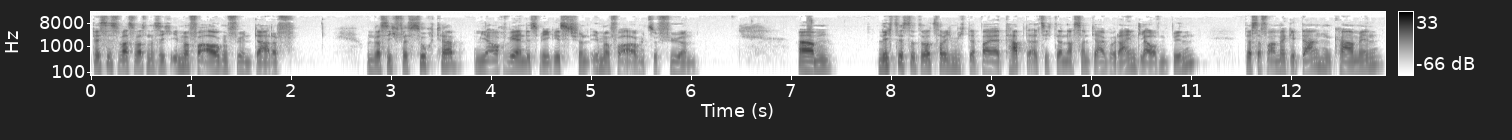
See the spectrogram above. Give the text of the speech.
das ist was, was man sich immer vor Augen führen darf und was ich versucht habe, mir auch während des Weges schon immer vor Augen zu führen. Ähm, nichtsdestotrotz habe ich mich dabei ertappt, als ich dann nach Santiago reingelaufen bin, dass auf einmal Gedanken kamen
